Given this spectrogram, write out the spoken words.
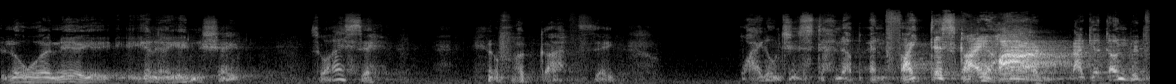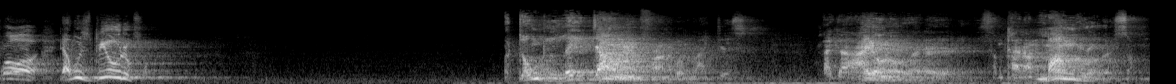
You're nowhere near, you, you know, you ain't in shape. So I say, you know, for God's sake, why don't you stand up and fight this guy hard like you done before? That was beautiful. But don't lay down in front of him like this. Like a, I don't know, like a, some kind of mongrel or something.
